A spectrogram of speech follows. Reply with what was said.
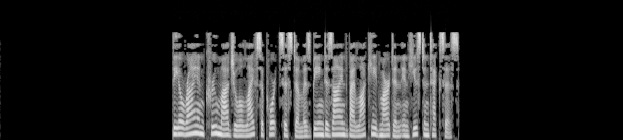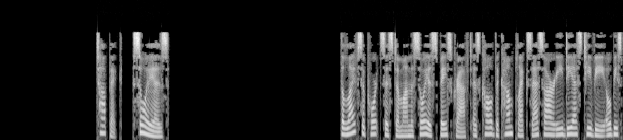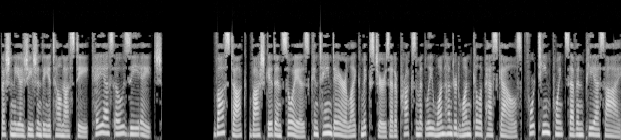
The Orion Crew Module life support system is being designed by Lockheed Martin in Houston, Texas. Topic: Soyuz The life support system on the Soyuz spacecraft is called the Complex SREDSTV Obespecheniya Zhiznedeyatelnosti KSOZH. Vostok, Voskhod and Soyuz contained air-like mixtures at approximately 101 kilopascals, 14.7 psi.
